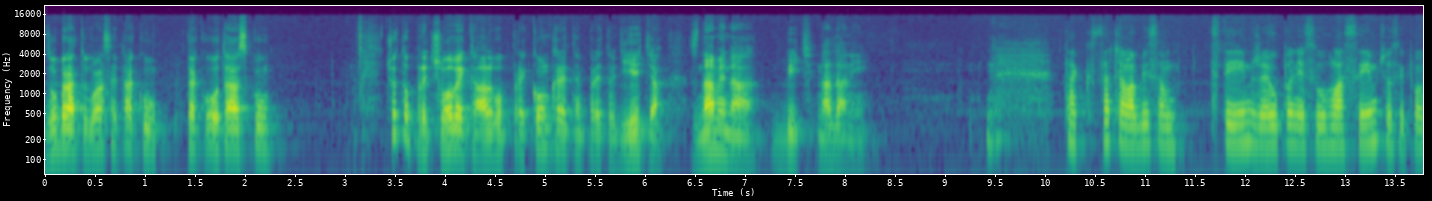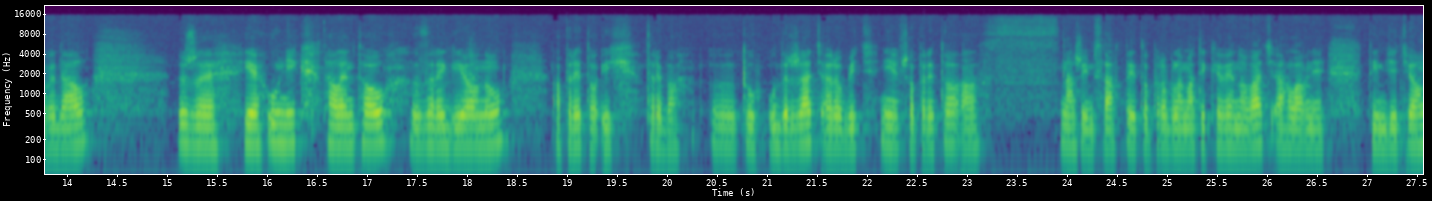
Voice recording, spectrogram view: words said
zobrať tu vlastne takú, takú otázku, čo to pre človeka alebo pre konkrétne pre to dieťa znamená byť nadaný? Tak začala by som s tým, že úplne súhlasím, čo si povedal, že je únik talentov z regiónu a preto ich treba e, tu udržať a robiť niečo preto a snažím sa tejto problematike venovať a hlavne tým deťom,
